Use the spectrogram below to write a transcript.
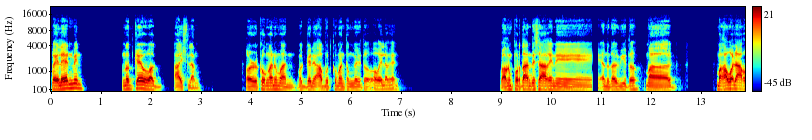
Kwela yan, min. Nod kayo, wag, ayos lang. Or kung ano man, mag abot ko man tong ganito, okay lang yan. Ang importante sa akin eh, ano tawag dito, mag, makawala ako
